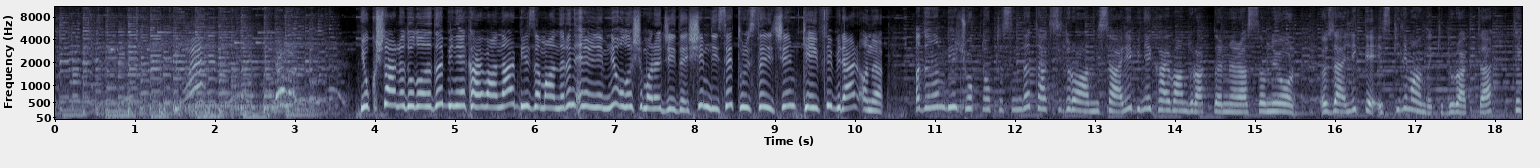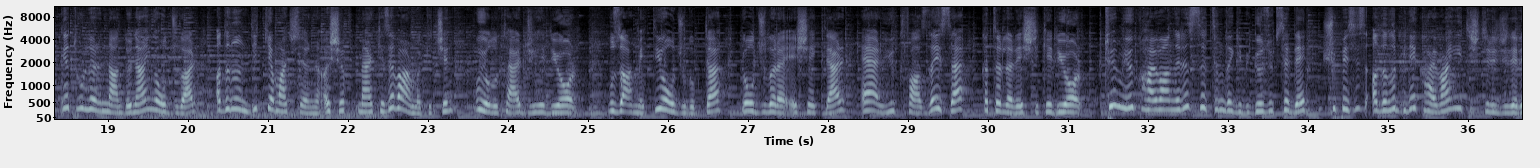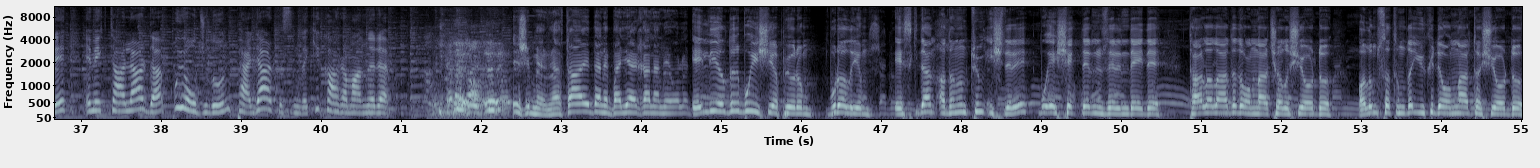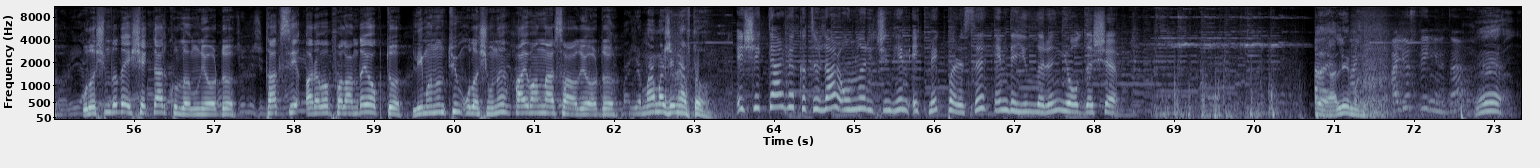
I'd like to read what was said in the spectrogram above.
Yokuşlarla dolu adada binek hayvanlar bir zamanların en önemli ulaşım aracıydı. Şimdi ise turistler için keyifli birer anı. Adanın birçok noktasında taksi durağı misali binek hayvan duraklarına rastlanıyor. Özellikle eski limandaki durakta tekne turlarından dönen yolcular adanın dik yamaçlarını aşıp merkeze varmak için bu yolu tercih ediyor. Bu zahmetli yolculukta yolculara eşekler, eğer yük fazlaysa katırlar eşlik ediyor. Tüm yük hayvanların sırtında gibi gözükse de şüphesiz adalı binek hayvan yetiştiricileri, emektarlar da bu yolculuğun perde arkasındaki kahramanları. 50 yıldır bu işi yapıyorum. Buralıyım. Eskiden adanın tüm işleri bu eşeklerin üzerindeydi. Tarlalarda da onlar çalışıyordu. Alım satımda yükü de onlar taşıyordu. Ulaşımda da eşekler kullanılıyordu. Taksi, araba falan da yoktu. Limanın tüm ulaşımını hayvanlar sağlıyordu. Eşekler ve katırlar onlar için hem ekmek parası hem de yılların yoldaşı.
